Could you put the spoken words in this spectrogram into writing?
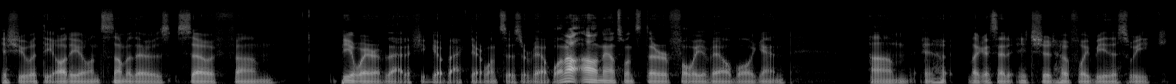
issue with the audio on some of those. So if um be aware of that if you go back there once those are available, and I'll, I'll announce once they're fully available again. Um, it, like I said, it should hopefully be this week.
